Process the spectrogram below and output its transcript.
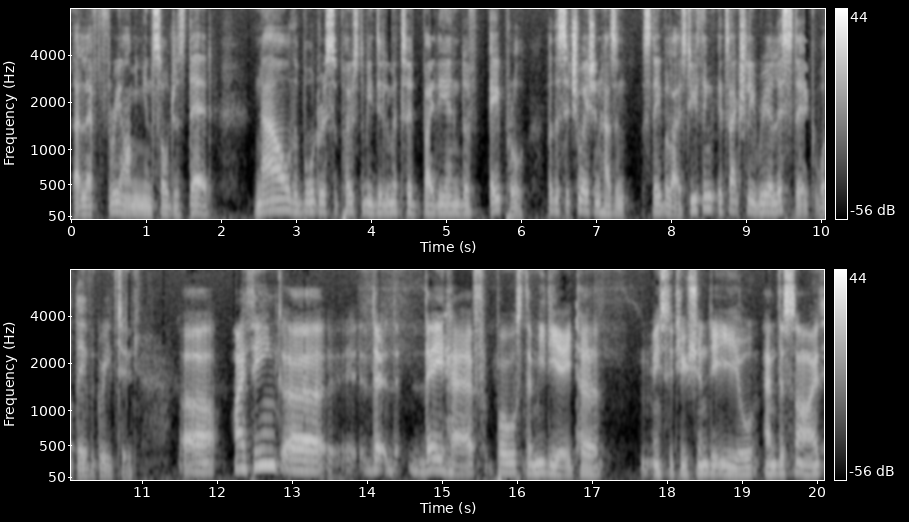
that left three Armenian soldiers dead. Now the border is supposed to be delimited by the end of April, but the situation hasn't stabilized. Do you think it's actually realistic what they've agreed to? Uh, I think uh, they have both the mediator institution, the EU, and the side.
